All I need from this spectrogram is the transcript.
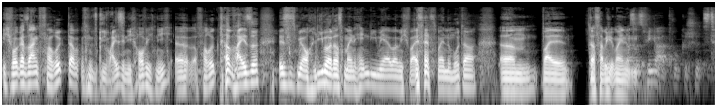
ich, ich wollte gerade sagen, verrückter, weiß ich nicht, hoffe ich nicht, äh, verrückterweise ist es mir auch lieber, dass mein Handy mehr über mich weiß als meine Mutter, ähm, weil das habe ich immerhin, das ist Fingerabdruck geschützt.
